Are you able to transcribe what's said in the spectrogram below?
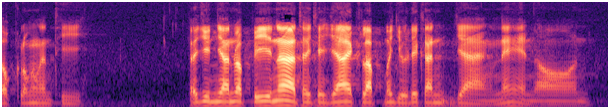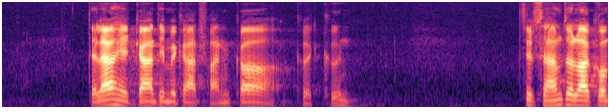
ตกลงทันที และยืนยันว่าปีหน้าเธอจะย้ายกลับมาอยู่ด้วยกันอย่างแน่นอน แต่แล้วเหตุการณ์ที่ไม่คาดฝันก็เกิดขึ้น 13ตุลาคม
